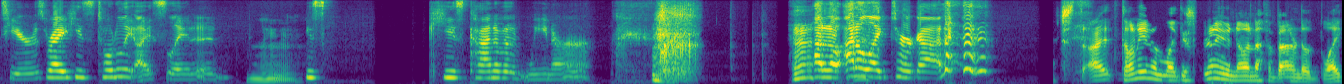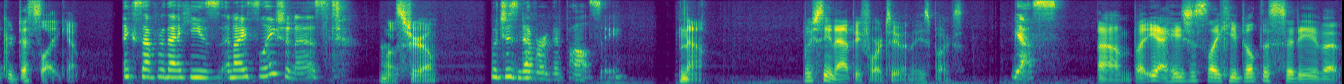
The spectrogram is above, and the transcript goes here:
tears right he's totally isolated mm-hmm. he's he's kind of a wiener i don't know i don't like turgon just i don't even like we don't even know enough about him to like or dislike him except for that he's an isolationist that's true which is never a good policy no We've seen that before too in these books. Yes. Um, but yeah, he's just like he built this city that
